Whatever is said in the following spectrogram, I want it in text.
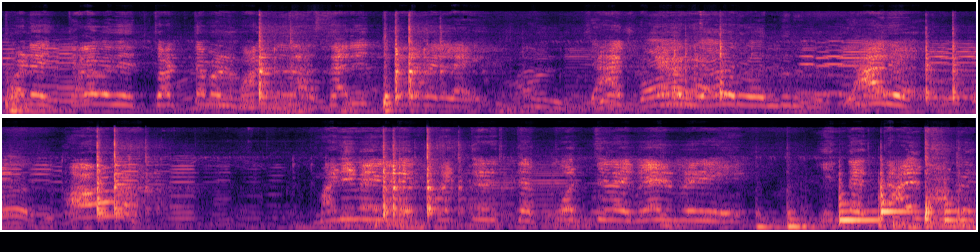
முப்படை தளபதி தொட்டவன் வாழ்ந்ததா சரித்திரமில்லை. யாரு மணிமேகலை பெற்றெடுத்த பொற்றிலை வேல்வெளி இந்த தாய்மாவை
